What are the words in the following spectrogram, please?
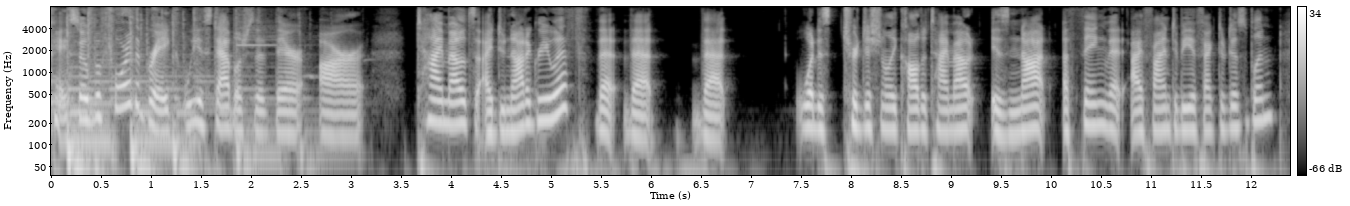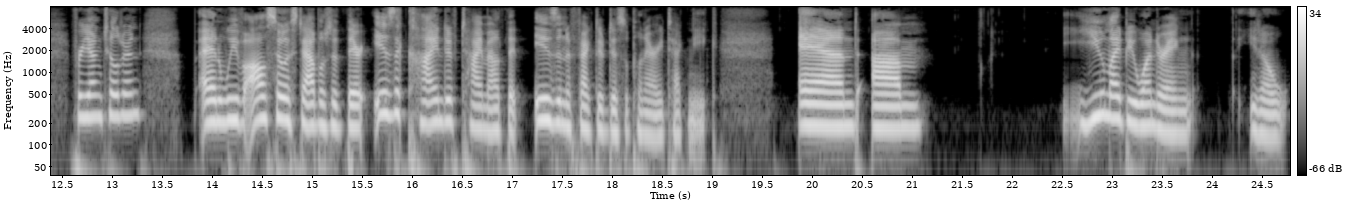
Okay, so before the break, we established that there are timeouts I do not agree with. That that that what is traditionally called a timeout is not a thing that I find to be effective discipline for young children. And we've also established that there is a kind of timeout that is an effective disciplinary technique. And um, you might be wondering, you know,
